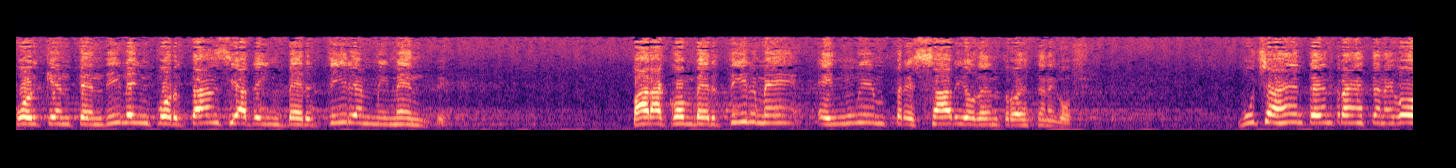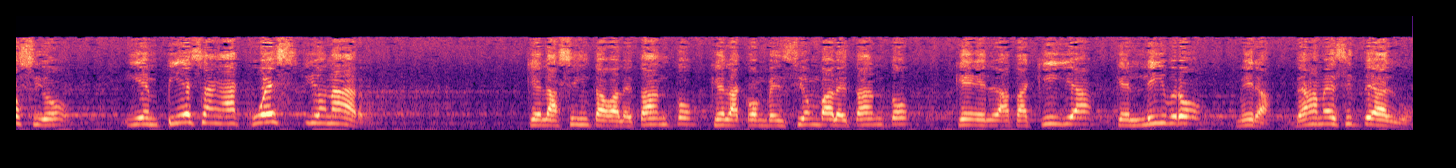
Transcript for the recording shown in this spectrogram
Porque entendí la importancia de invertir en mi mente para convertirme en un empresario dentro de este negocio. Mucha gente entra en este negocio y empiezan a cuestionar que la cinta vale tanto, que la convención vale tanto, que la taquilla, que el libro. Mira, déjame decirte algo.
